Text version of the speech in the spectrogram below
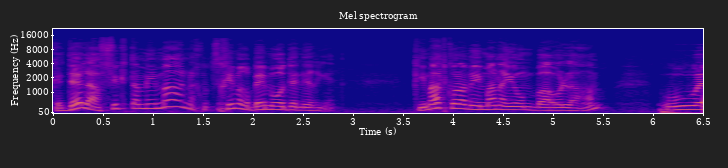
כדי להפיק את המימן, אנחנו צריכים הרבה מאוד אנרגיה. כמעט כל המימן היום בעולם הוא uh,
